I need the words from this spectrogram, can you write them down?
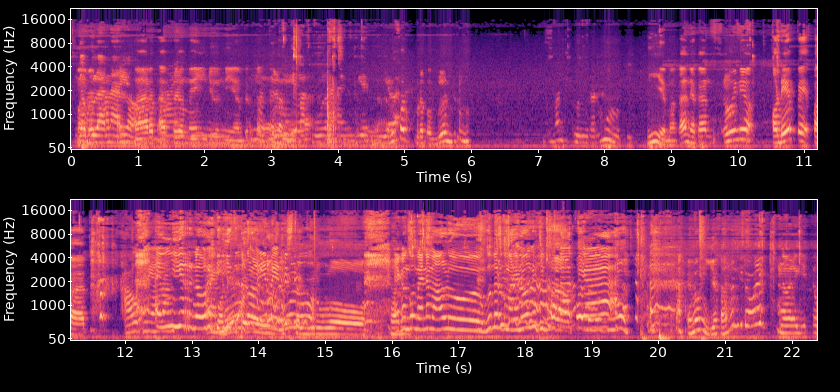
tiga Maret, bulanan. April. Maret April Mei, Mei Juni. Juni hampir empat Iya, bulan iya. empat bulan Anjir. Fat, berapa bulan di rumah cuman keluyuran mulu iya makanya kan lu ini ODP Pat Out nih orang. anjir gak boleh gitu kalau ini main dulu eh kan gue mainnya malu gue baru kemarin doang ke Ciputat ya? Emang iya kapan kita main? nggak boleh gitu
